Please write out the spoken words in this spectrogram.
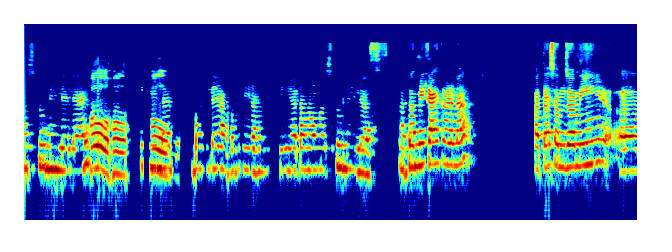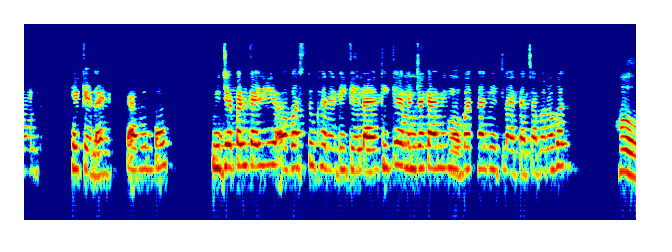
वस्तू लिहिलेल्या आहेत. हो हो हो. भरले आभारी आहे मी या दहा वस्तू लिहिल्यास. आता मी काय करणार? आता समजा मी अं, हे केलंय. काय बोलतात मी जे पण काही अं, वस्तू खरेदी केलाय. ठीक आहे? म्हणजे काय मी हो. मोबदला घेतलाय त्याचा बरोबर? हो.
